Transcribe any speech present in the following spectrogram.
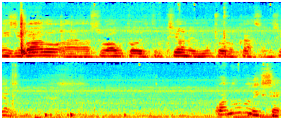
Es llevado a su autodestrucción en muchos de los casos, ¿no es cierto? Cuando uno dice,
